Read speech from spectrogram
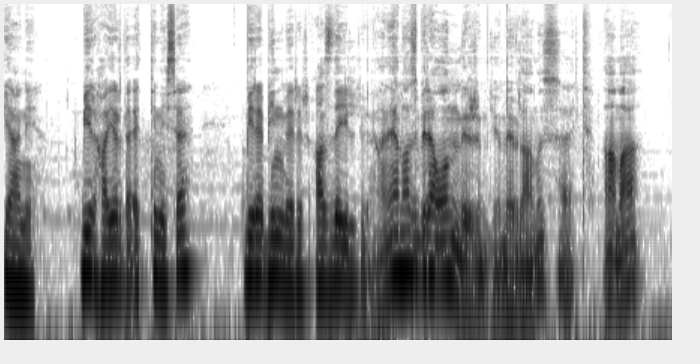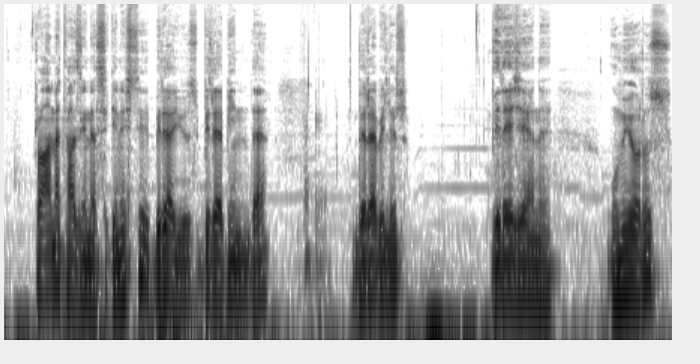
Yani bir hayır da ettin ise bire bin verir az değil diyor. Yani en az bire on veririm diyor Mevlamız. Evet. Ama rahmet hazinesi genişti. Bire yüz, bire bin de verebilir. Vereceğini umuyoruz.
